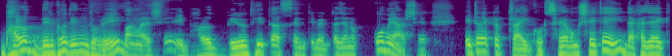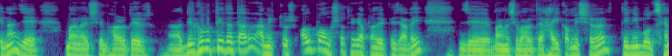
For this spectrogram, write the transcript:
ভারত দীর্ঘদিন ধরেই বাংলাদেশে এই ভারত বিরোধিতা সেন্টিমেন্টটা যেন কমে আসে এটার একটা ট্রাই করছে এবং সেটাই দেখা যায় কিনা যে বাংলাদেশে ভারতের আহ, দীর্ঘ বক্তৃতা তার। আমি একটু অল্প অংশ থেকে আপনাদেরকে জানাই যে বাংলাদেশে ভারতের হাই কমিশনার তিনি বলছেন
